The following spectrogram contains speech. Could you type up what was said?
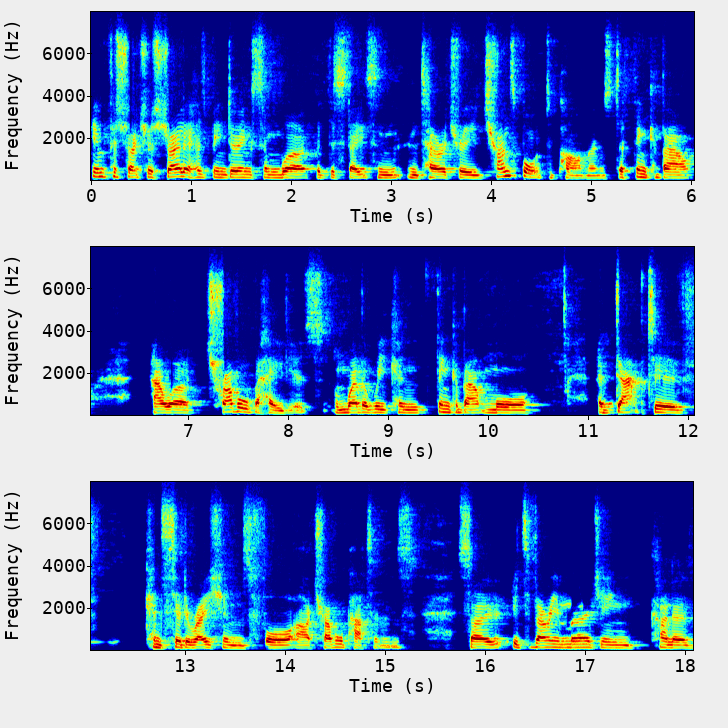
infrastructure australia has been doing some work with the states and, and, territory transport departments to think about our travel behaviors and whether we can think about more adaptive considerations for our travel patterns. So it's very emerging kind of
